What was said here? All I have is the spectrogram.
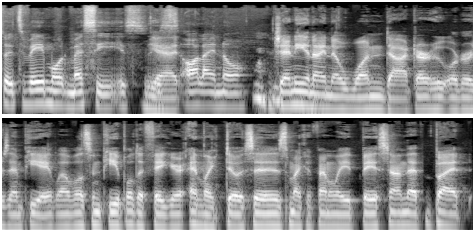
So it's way more messy. Is yeah. Is all I know. Jenny and I know one doctor who orders MPA levels in people to figure and like doses mycophenolate based on that, but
